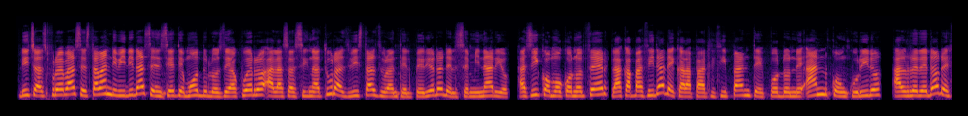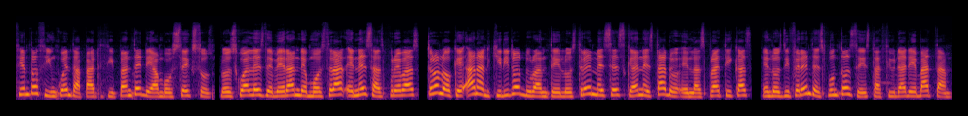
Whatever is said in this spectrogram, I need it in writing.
Dichas pruebas estaban divididas en siete módulos de acuerdo a las asignaturas vistas durante el periodo del seminario, así como conocer la capacidad de cada participante, por donde han concurrido alrededor de 150 participantes de ambos sexos, los cuales deberán demostrar en esas pruebas todo lo que han adquirido durante los tres meses que han estado en las prácticas en los diferentes puntos de esta ciudad de Bata.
